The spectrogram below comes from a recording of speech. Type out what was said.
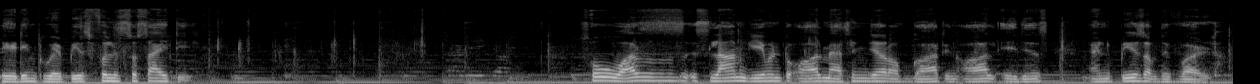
leading to a peaceful society. So, was Islam given to all messenger of God in all ages and peace of the world?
